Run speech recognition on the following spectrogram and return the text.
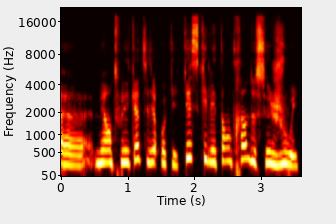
Euh, mais en tous les cas, de se dire ok, qu'est-ce qu'il est en train de se jouer?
